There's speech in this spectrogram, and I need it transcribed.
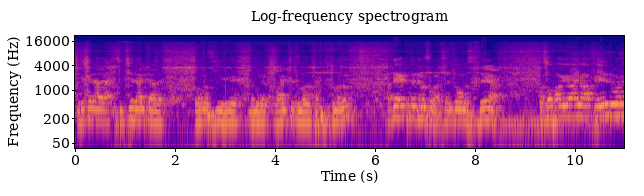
മിടുക്കരായ ശിഷ്യനായിട്ടാണ് തോമസ് ലീഹയെ നമ്മൾ വായിച്ചിട്ടുള്ളതും പഠിച്ചിട്ടുള്ളതും. അദ്ദേഹത്തിന്റെ ദിവസമാണ് സെന്റ് തോമസ് ഡേ ആണ്. അപ്പോൾ സ്വാഭാവികമായും ആ പേരിനോട്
